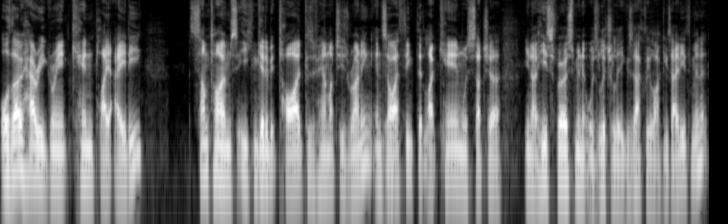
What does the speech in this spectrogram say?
although Harry Grant can play 80, sometimes he can get a bit tired because of how much he's running. And so I think that like Cam was such a you know, his first minute was literally exactly like his 80th minute.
